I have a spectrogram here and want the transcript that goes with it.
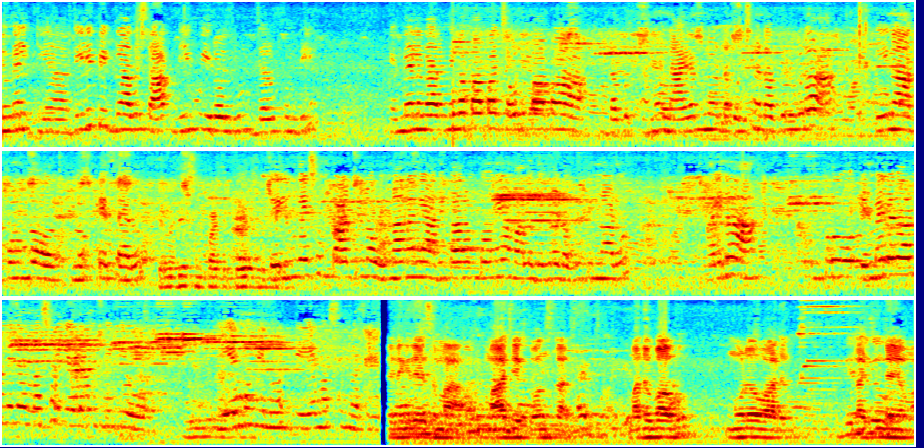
ఎమ్మెల్యే టీడీపీకి కాదు షాక్ నీకు ఈరోజు జరుగుతుంది. ఎమ్మెల్యే గారి మీద పాప చౌటి పాప డబ్బు అమ్మో, న్యాయంలో వచ్చిన డబ్బులు కూడా ఈయన అకౌంట్లో నొక్కేశాడు తెలుగుదేశం పార్టీ పేరు తెలుగుదేశం పార్టీలో ఉన్నాననే అధికారంతోనే వాళ్ళ దగ్గర డబ్బు తిన్నాడు. అయినా ఇప్పుడు ఎమ్మెల్యే గారి మీద విమర్శలు చేయడానికి నీకు తెలుగుదేశం మా- మాజీ కౌన్సిలర్ మధుబాబు మూడో వార్డు లక్ష్మీదేవమ్మ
